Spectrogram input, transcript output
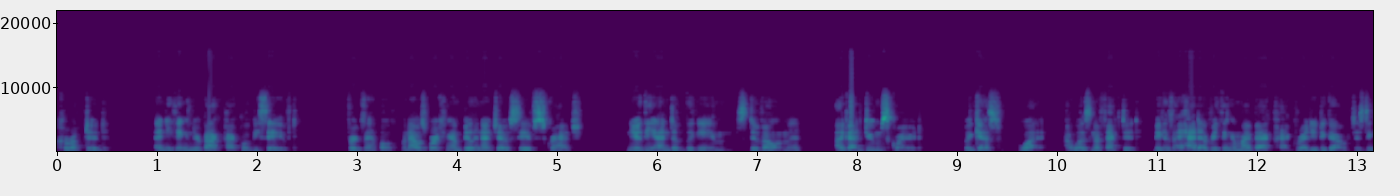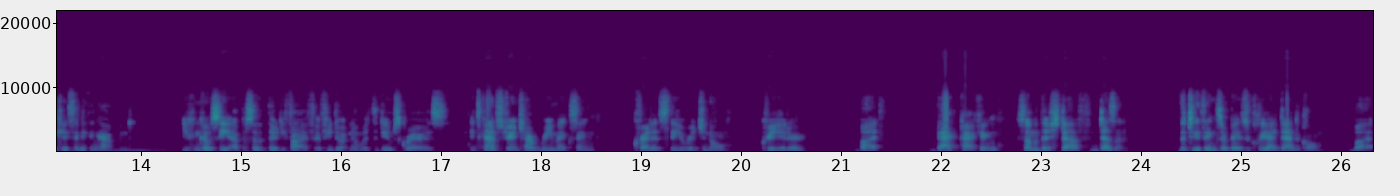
corrupted, anything in your backpack will be saved. For example, when I was working on BillionetJoe Joe Saves Scratch, near the end of the game's development, I got doom squared. But guess what? I wasn't affected because I had everything in my backpack ready to go just in case anything happened. You can go see episode 35 if you don't know what the doom square is. It's kind of strange how remixing credits the original creator, but backpacking some of their stuff doesn't. The two things are basically identical, but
